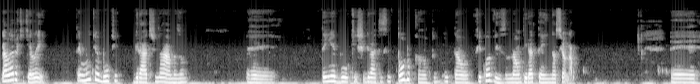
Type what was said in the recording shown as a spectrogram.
galera que quer ler, tem muito e-book grátis na Amazon. É, tem e-books grátis em todo canto. Então, fica o aviso, não pirateiem nacional. É,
